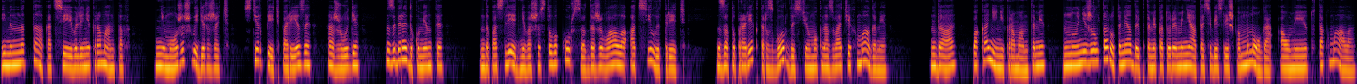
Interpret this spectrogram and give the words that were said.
Именно так отсеивали некромантов. Не можешь выдержать, стерпеть порезы, ожоги, забирай документы. До последнего шестого курса доживала от силы треть. Зато проректор с гордостью мог назвать их магами. Да, пока не некромантами — но не желторотыми адептами, которые мнят о себе слишком много, а умеют так мало.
